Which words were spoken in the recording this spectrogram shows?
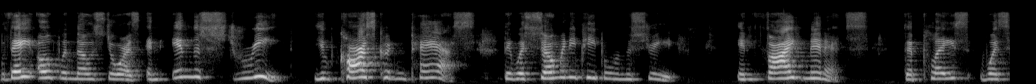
they opened those doors and in the street you cars couldn't pass. There were so many people in the street. In five minutes the place was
